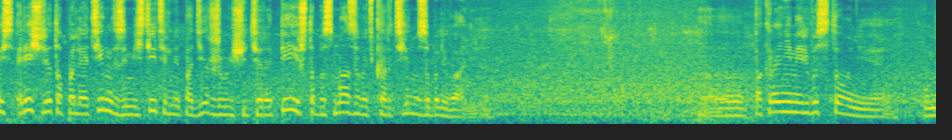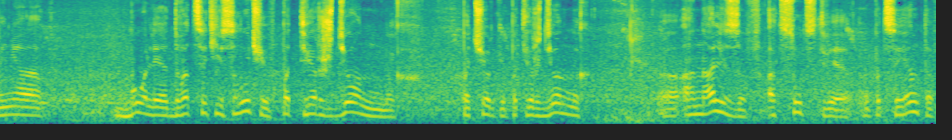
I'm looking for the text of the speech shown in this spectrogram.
То есть речь идет о паллиативной, заместительной, поддерживающей терапии, чтобы смазывать картину заболевания. Э, По крайней мере, в Эстонии у меня более 20 случаев подтвержденных, подчеркиваю, подтвержденных э, анализов отсутствия у пациентов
